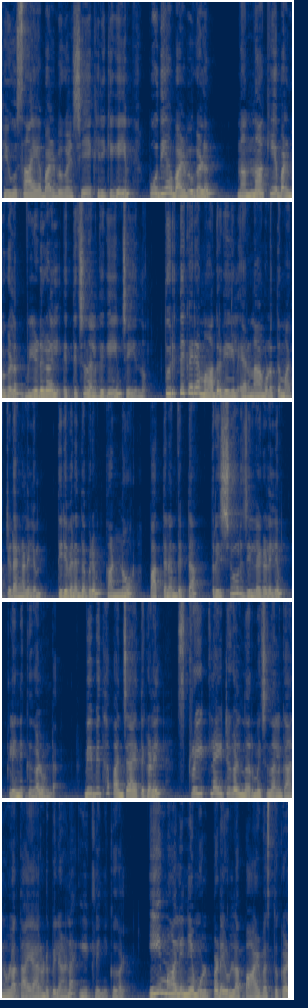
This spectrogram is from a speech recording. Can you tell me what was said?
ഫ്യൂസായ ബൾബുകൾ ശേഖരിക്കുകയും പുതിയ ബൾബുകളും നന്നാക്കിയ ബൾബുകളും വീടുകളിൽ എത്തിച്ചു നൽകുകയും ചെയ്യുന്നു. തുരുത്തിക്കര മാതൃകയിൽ എറണാകുളത്ത് മറ്റിടങ്ങളിലും തിരുവനന്തപുരം കണ്ണൂർ പത്തനംതിട്ട തൃശൂർ ജില്ലകളിലും ക്ലിനിക്കുകൾ ഉണ്ട് വിവിധ പഞ്ചായത്തുകളിൽ സ്ട്രീറ്റ് ലൈറ്റുകൾ നിർമ്മിച്ചു നൽകാനുള്ള തയ്യാറെടുപ്പിലാണ് ഈ ക്ലിനിക്കുകൾ. ഈ മാലിന്യം ഉൾപ്പെടെയുള്ള പാഴ്വസ്തുക്കൾ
